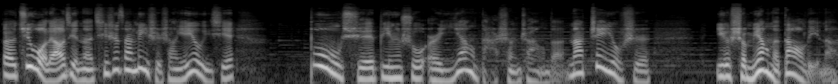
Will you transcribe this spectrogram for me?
呃，据我了解呢，其实，在历史上也有一些不学兵书而一样打胜仗的。那这又是一个什么样的道理呢？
